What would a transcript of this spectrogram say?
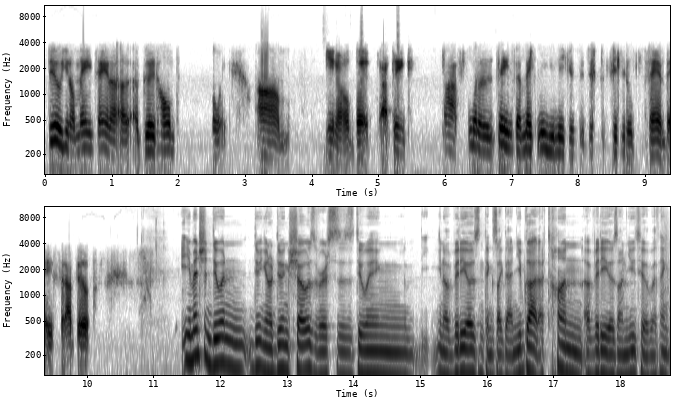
still you know maintain a, a good home following. Um, you know, but I think uh, one of the things that make me unique is the, just the digital fan base that I built. You mentioned doing doing you know doing shows versus doing you know videos and things like that, and you've got a ton of videos on YouTube. I think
